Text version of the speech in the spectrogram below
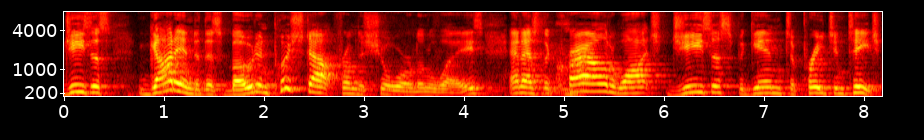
Jesus got into this boat and pushed out from the shore a little ways. And as the crowd watched Jesus began to preach and teach,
